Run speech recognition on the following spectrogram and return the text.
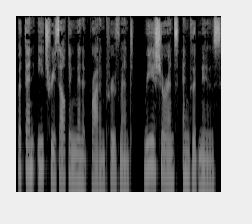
but then each resulting minute brought improvement, reassurance, and good news.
